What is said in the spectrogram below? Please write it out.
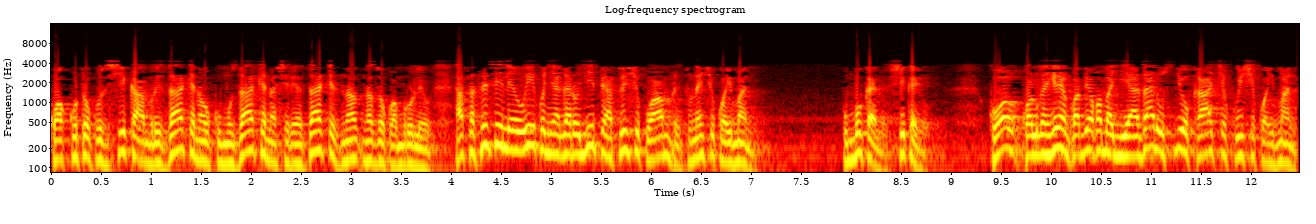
kwa kuto kuzishika amri zake na hukumu zake na sheria zake zinazokuamuru leo. Hasa sisi leo hii kwenye agano jipya hatuishi kwa amri tunaishi kwa imani. Kumbuka hilo shika kwa, kwa lugha nyingine nakwambia kwamba jihadhari usije ukaache kuishi kwa imani.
